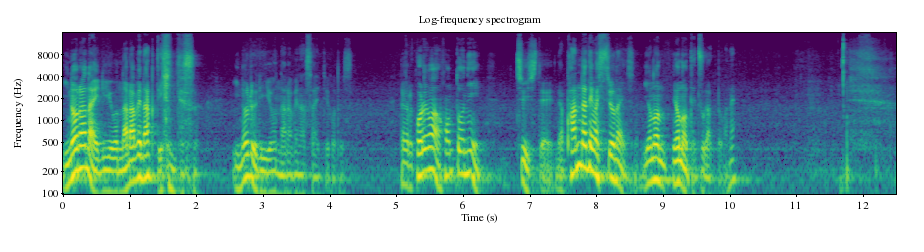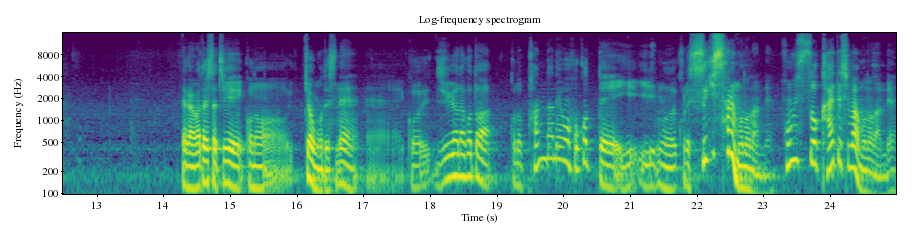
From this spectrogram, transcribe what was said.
祈らない理由を並べなくていいんです。祈る理由を並べなさいということです。だからこれは本当に注意してパンダでは必要ないんです世の世の哲学とかね。だから私たちこの今日もですね、えこう重要なことはこのパンダネを誇ってもうこれ過ぎ去るものなんで本質を変えてしまうものなんで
